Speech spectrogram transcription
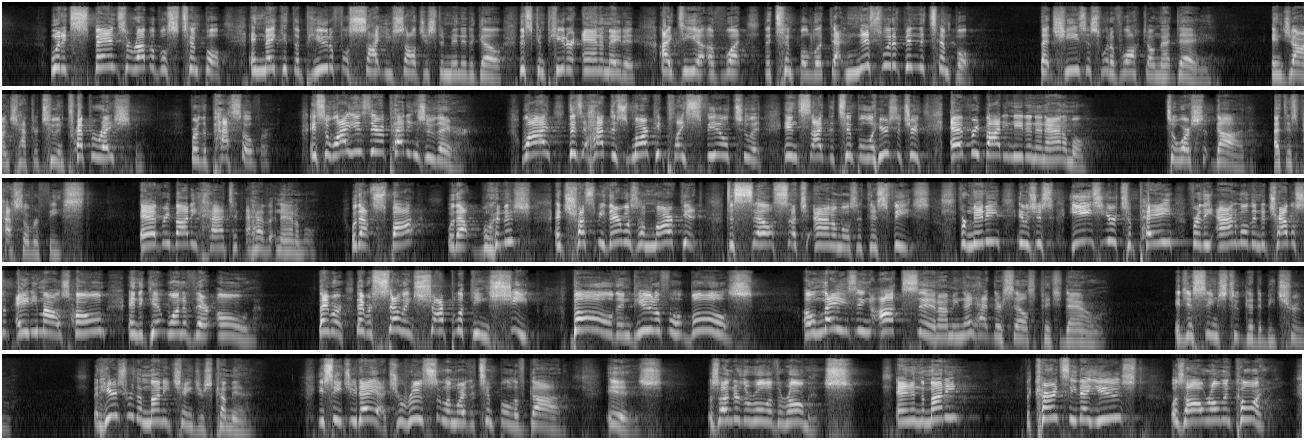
would expand Zerubbabel's temple and make it the beautiful sight you saw just a minute ago. This computer animated idea of what the temple looked at. And this would have been the temple that Jesus would have walked on that day in John chapter 2 in preparation for the Passover. And so, why is there a petting zoo there? Why does it have this marketplace feel to it inside the temple? Well, here's the truth everybody needed an animal to worship God at this Passover feast. Everybody had to have an animal without spot, without blemish. And trust me, there was a market to sell such animals at this feast. For many, it was just easier to pay for the animal than to travel some 80 miles home and to get one of their own. They were, they were selling sharp looking sheep, bold and beautiful bulls, amazing oxen. I mean, they had their sales pitched down. It just seems too good to be true. But here's where the money changers come in. You see, Judea, Jerusalem, where the temple of God is, was under the rule of the Romans. And in the money, the currency they used was all Roman coin.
